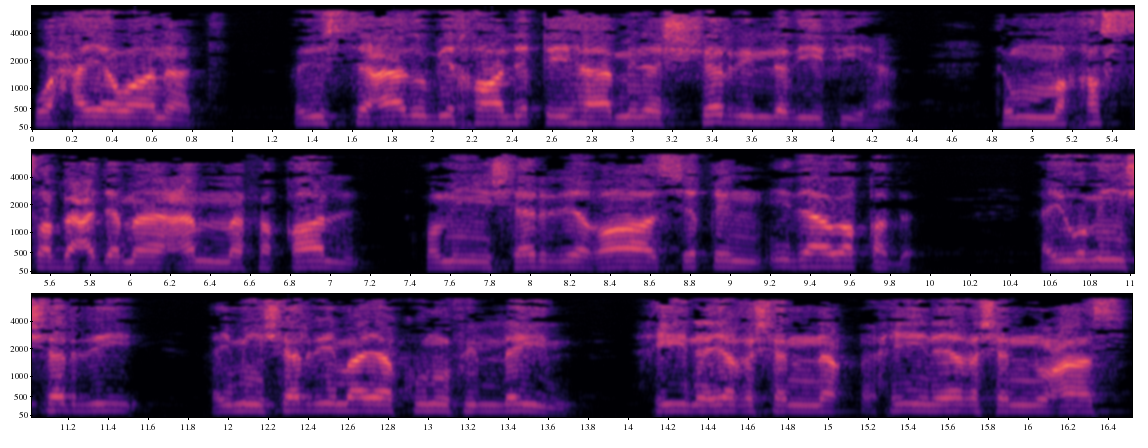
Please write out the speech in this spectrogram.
وحيوانات فيستعاذ بخالقها من الشر الذي فيها. ثم خص بعدما عم فقال ومن شر غاسق إذا وقب أي ومن شر أي من شر ما يكون في الليل حين يغشى حين يغشى النعاس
